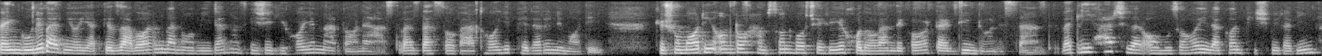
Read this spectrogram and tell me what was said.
و این گونه بد می آید که زبان و نامیدن از ویژگی های مردانه است و از دستاوردهای پدر نمادین که شماری آن را همسان با چهره خداوندگار در دین دانستند. ولی هرچه در آموزه های لکان پیش می رویم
